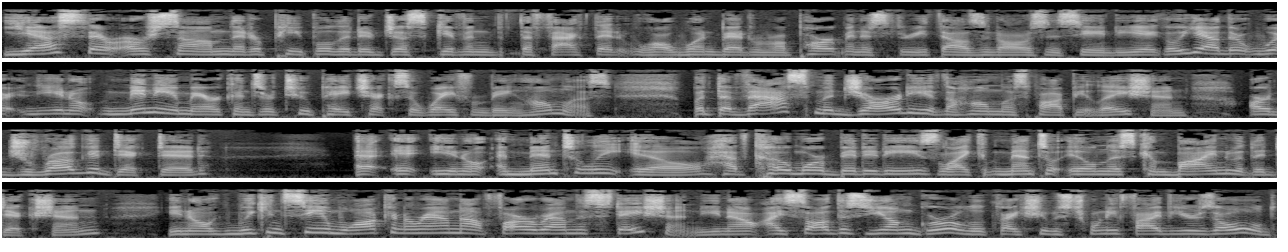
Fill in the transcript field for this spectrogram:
Yes, there are some that are people that have just given the fact that well, one bedroom apartment is three thousand dollars in San Diego. Yeah, there, you know, many Americans are two paychecks away from being homeless, but the vast majority of the homeless population are drug addicted Uh, you know, and mentally ill, have comorbidities like mental illness combined with addiction. You know, we can see him walking around not far around the station. You know, I saw this young girl look like she was 25 years old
